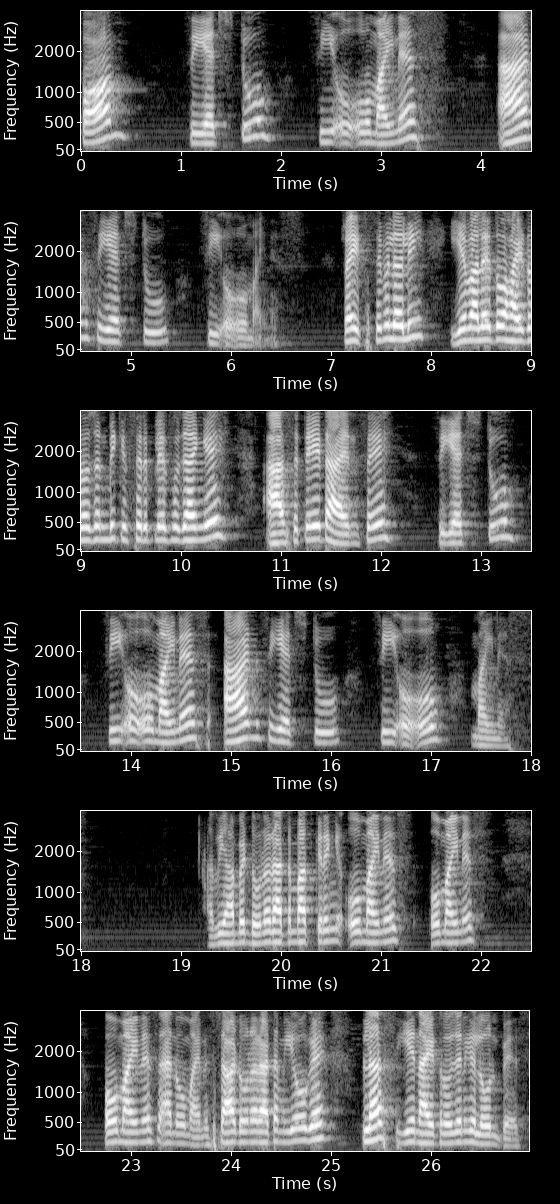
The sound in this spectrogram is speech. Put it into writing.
form CH2 COO minus and CH2 COO minus right similarly ये वाले दो हाइड्रोजन भी किससे रिप्लेस हो जाएँगे? एसिटेट आयन से CH2 COO minus and CH2 COO minus. अभी यहाँ पे डोनर आइटम बात करेंगे O minus, O minus, O minus and O minus. चार डोनर आइटम ये हो गए प्लस ये नाइट्रोजन के लोन पेस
